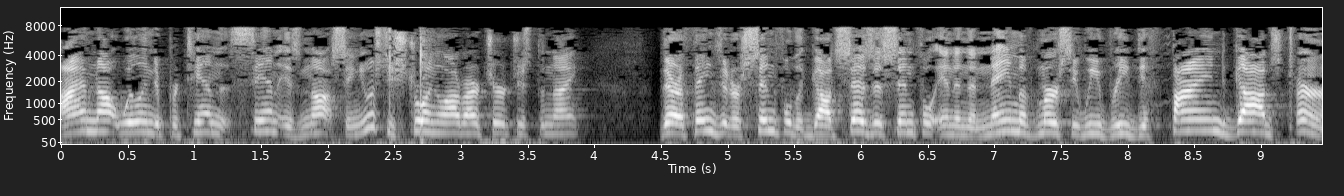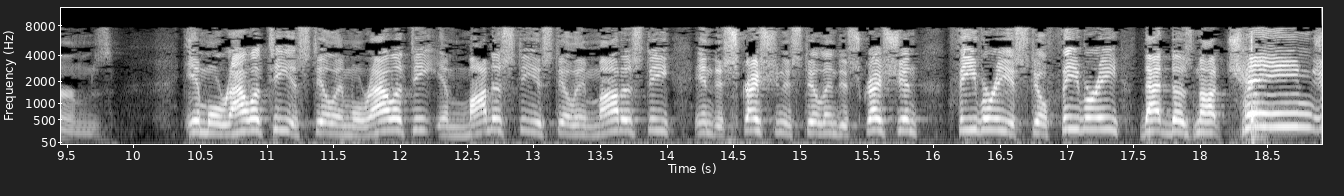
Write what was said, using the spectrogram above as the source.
I am not willing to pretend that sin is not sin. You know what's destroying a lot of our churches tonight? There are things that are sinful that God says is sinful, and in the name of mercy, we've redefined God's terms Immorality is still immorality. Immodesty is still immodesty. Indiscretion is still indiscretion. Thievery is still thievery. That does not change.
